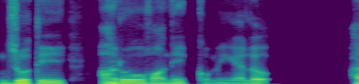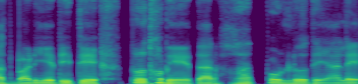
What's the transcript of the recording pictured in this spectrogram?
জ্যোতি আরও অনেক কমে গেল। হাত বাড়িয়ে দিতে প্রথমে তার হাত পড়ল দেয়ালে।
